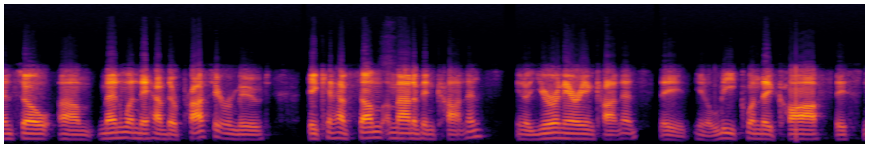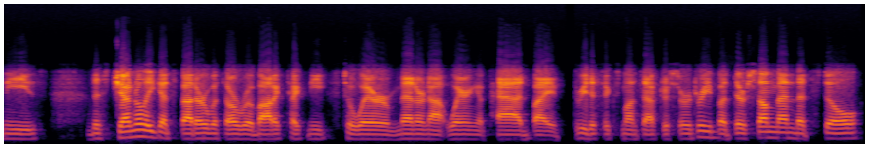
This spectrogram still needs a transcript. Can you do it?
And so, um, men, when they have their prostate removed, they can have some amount of incontinence, you know, urinary incontinence. They, you know, leak when they cough, they sneeze. This generally gets better with our robotic techniques to where men are not wearing a pad by three to six months after surgery. But there's some men that still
